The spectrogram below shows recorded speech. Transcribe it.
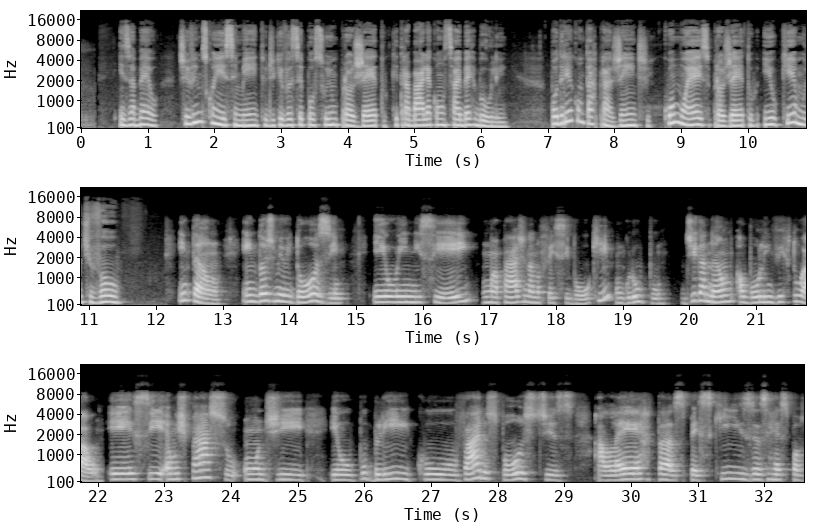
Isabel, Tivemos conhecimento de que você possui um projeto que trabalha com o cyberbullying. Poderia contar para a gente como é esse projeto e o que a motivou? Então, em 2012, eu iniciei uma página no Facebook, um grupo Diga Não ao Bullying Virtual. Esse é um espaço onde eu publico vários posts alertas, pesquisas,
